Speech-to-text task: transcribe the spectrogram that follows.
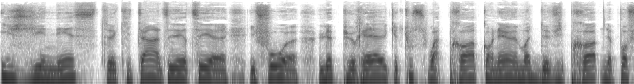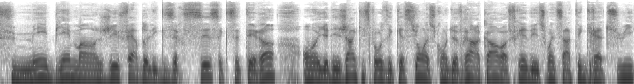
hygiéniste qui tend à dire, tu sais, euh, il faut euh, le purel, que tout soit propre, qu'on ait un mode de vie propre, ne pas fumer, bien manger, faire de l'exercice, etc. Il y a des gens qui se posent des questions. Est-ce qu'on devrait encore offrir des soins de santé gratuits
